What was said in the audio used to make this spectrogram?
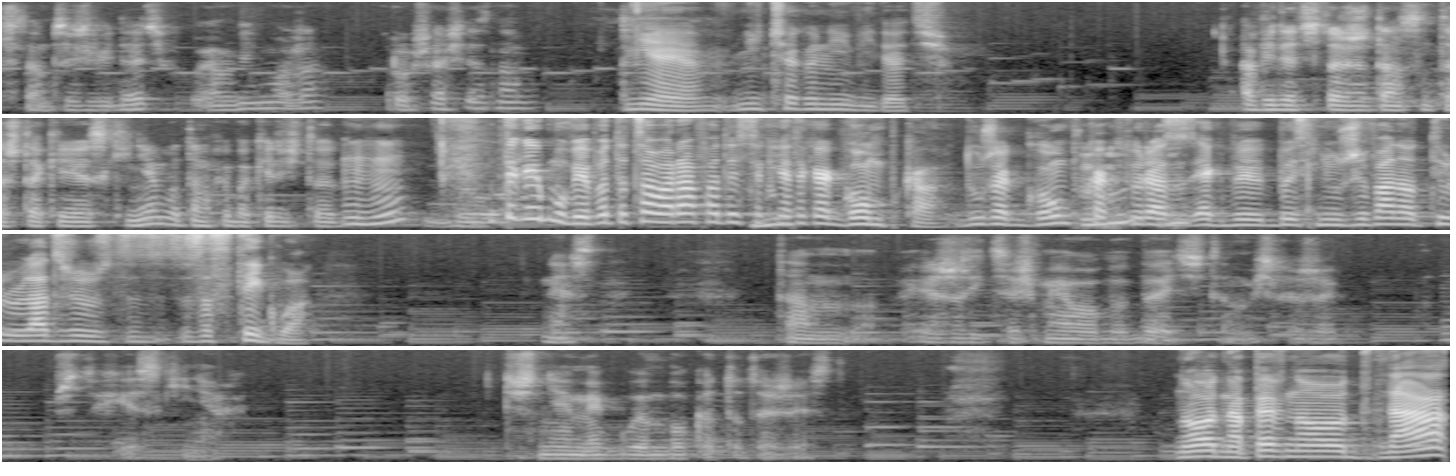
Czy tam coś widać w głębi może? Rusza się znowu? Nie, niczego nie widać. A widać też, że tam są też takie jaskinie, bo tam chyba kiedyś to Mhm. było. Tak jak mówię, bo ta cała rafa to jest taka, Mhm. taka gąbka. Duża gąbka, Mhm, która jakby jest nieużywana od tylu lat, że już zastygła. Jasne. Tam, jeżeli coś miałoby być, to myślę, że przy tych jaskiniach. Chociaż nie wiem, jak głęboko to też jest. No na pewno dna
